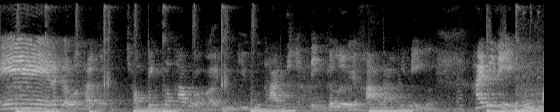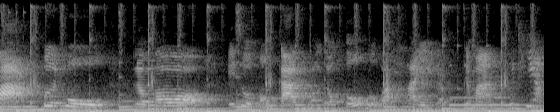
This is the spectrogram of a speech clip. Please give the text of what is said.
นี่ถ้าเกิดว่าใครมาช้อปปิ้งเสื้อผ้าแบบว่าอิวอิวท่านี้ติดกันเลยค่ะร้านพี่หนิง ให้พี่หนิงฝากเบอร์โทรแล้วก็ในส่วนของการวางจองโต๊ะเผื่อว่าใครแบบจะมามื้อเที่ยง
